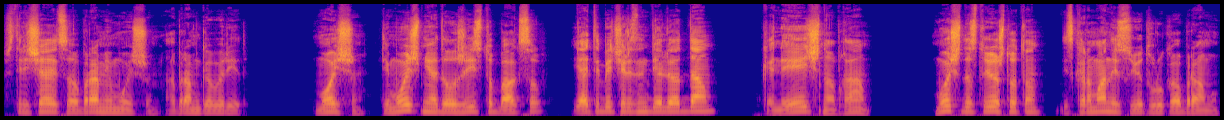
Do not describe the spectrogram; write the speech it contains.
Встречаются Абрам и Мойша. Абрам говорит. Мойша, ты можешь мне одолжить 100 баксов? Я тебе через неделю отдам. Конечно, Абрам. Мойша достает что-то из кармана и сует в руку Абраму.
